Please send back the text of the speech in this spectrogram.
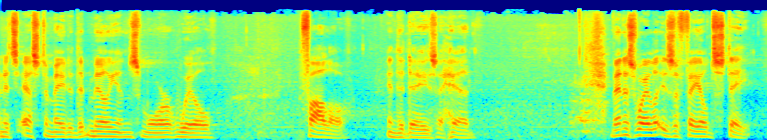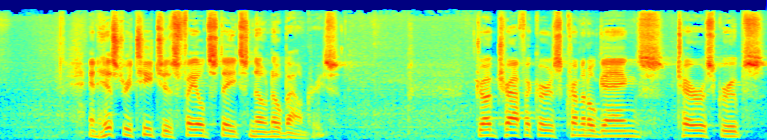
and it's estimated that millions more will follow in the days ahead. Venezuela is a failed state, and history teaches failed states know no boundaries. Drug traffickers, criminal gangs, terrorist groups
